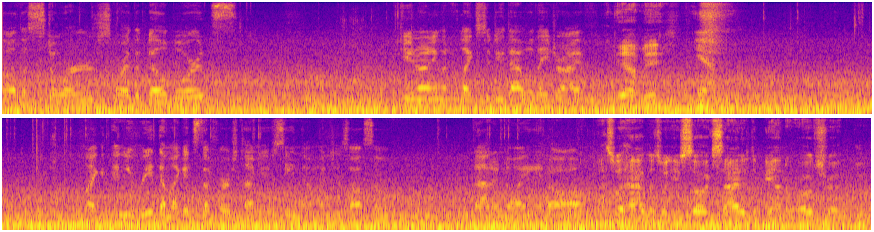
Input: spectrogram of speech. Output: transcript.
all the stores or the billboards. Do you know anyone who likes to do that while they drive? Yeah, me. Yeah. Like, and you read them like it's the first time you've seen them, which is also not annoying at all. That's what happens when you're so excited to be on a road trip. You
